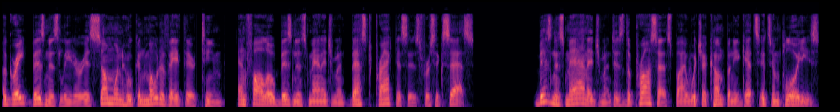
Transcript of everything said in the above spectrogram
A great business leader is someone who can motivate their team and follow business management best practices for success. Business management is the process by which a company gets its employees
